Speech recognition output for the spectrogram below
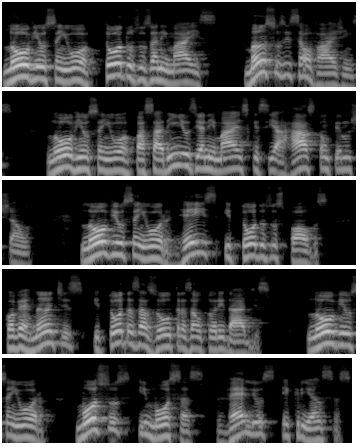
Louvem o Senhor, todos os animais, mansos e selvagens. Louvem o Senhor, passarinhos e animais que se arrastam pelo chão. Louve o Senhor, reis e todos os povos governantes e todas as outras autoridades. Louvem o Senhor, moços e moças, velhos e crianças.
